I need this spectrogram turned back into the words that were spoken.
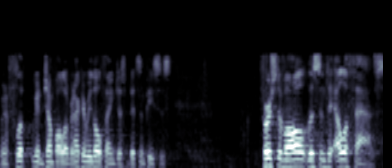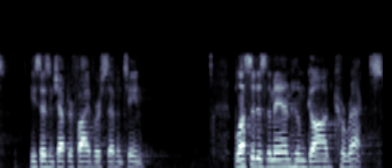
We're going to flip, we're going to jump all over. We're not going to read the whole thing, just bits and pieces. First of all, listen to Eliphaz. He says in chapter 5, verse 17, Blessed is the man whom God corrects.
